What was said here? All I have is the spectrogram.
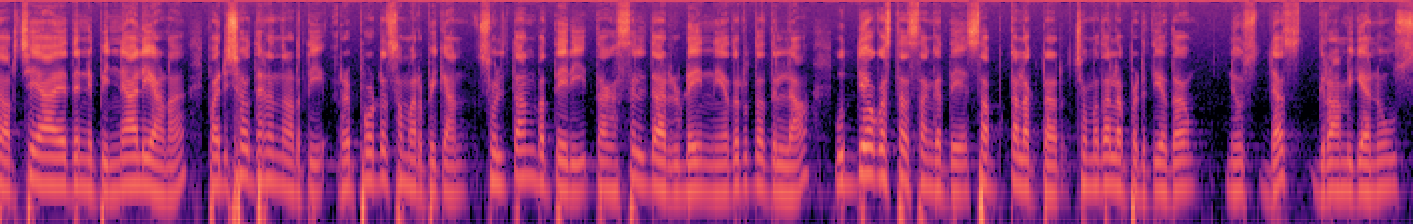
ചർച്ചയായതിന് പിന്നാലെയാണ് പരിശോധന നടത്തി റിപ്പോർട്ട് സമർപ്പിക്കാൻ സുൽത്താൻ ബത്തേരി തഹസിൽദാരുടെ നേതൃത്വത്തിലുള്ള ഉദ്യോഗസ്ഥ സംഘത്തെ സബ് കളക്ടർ ചുമതലപ്പെടുത്തിയത്. News desk Gramika news.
